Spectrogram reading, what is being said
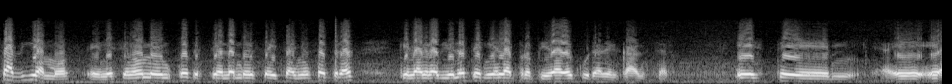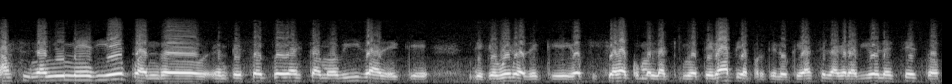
sabíamos en ese momento, te estoy hablando de seis años atrás, que la graviola tenía la propiedad de curar el cáncer. Este, eh, hace un año y medio, cuando empezó toda esta movida de que, de que bueno, de que oficiara como la quimioterapia, porque lo que hace la graviola es eso,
